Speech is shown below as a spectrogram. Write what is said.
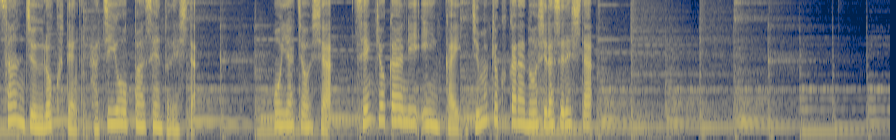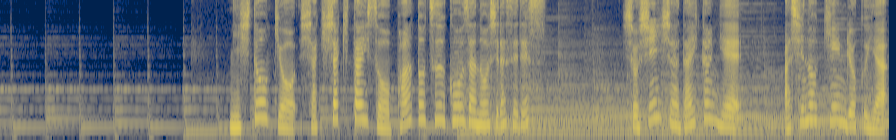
36.84%でした。本屋庁舎選挙管理委員会事務局からのお知らせでした。西東京シャキシャキ体操パート2講座のお知らせです。初心者大歓迎足の筋力や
